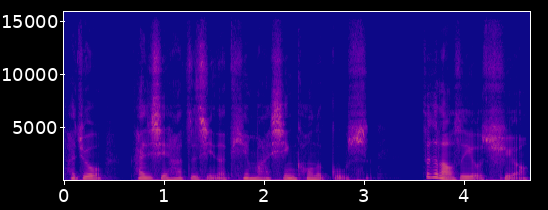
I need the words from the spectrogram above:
他就开始写他自己呢天马行空的故事。这个老师有趣哦。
